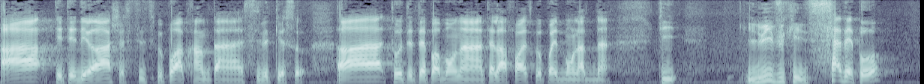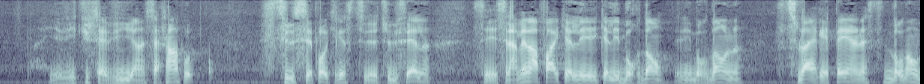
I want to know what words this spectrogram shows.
Ah, t'es TDAH, tu peux pas apprendre si vite que ça. Ah, toi, t'étais pas bon dans telle affaire, tu peux pas être bon là-dedans. Puis lui, vu qu'il savait pas, il a vécu sa vie en sachant pas. Si tu le sais pas, Chris, tu, tu le fais. Là. C'est, c'est la même affaire que les, que les bourdons. Les bourdons, là. Si tu l'air épais, un petit bourdon,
